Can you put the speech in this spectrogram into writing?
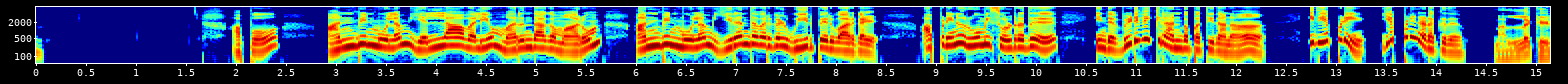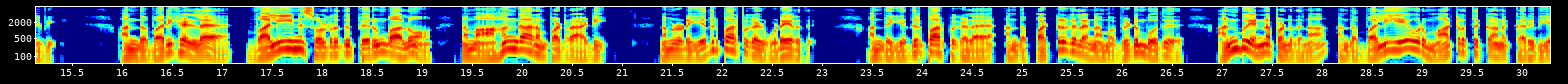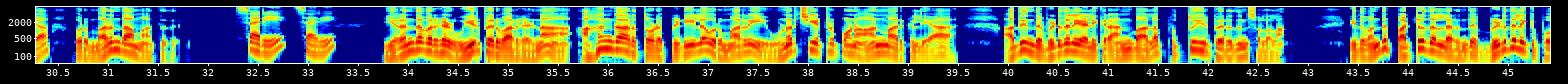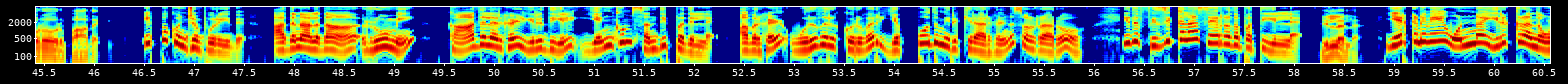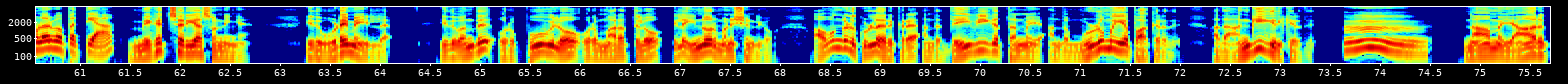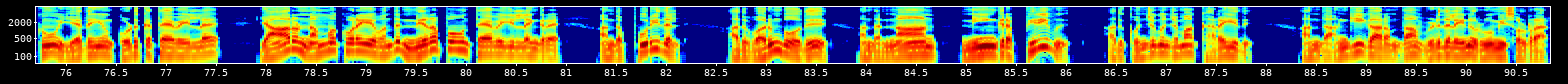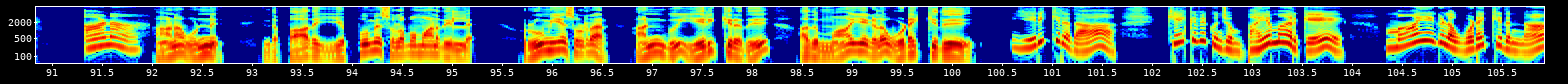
அப்போ அன்பின் மூலம் எல்லா வலியும் மருந்தாக மாறும் அன்பின் மூலம் இறந்தவர்கள் உயிர் பெறுவார்கள். அப்படின்னு ரூமி சொல்றது இந்த விடுவிக்கிற அன்பை பத்தி தானா இது எப்படி? எப்படி நடக்குது? நல்ல கேள்வி. அந்த வரிகள்ல வலின்னு சொல்றது பெரும்பாலும் நம்ம அகங்காரம் படுற அடி நம்மளோட எதிர்பார்ப்புகள் உடையறது. அந்த எதிர்பார்ப்புகளை அந்த பற்றுகளை நம்ம விடும்போது அன்பு என்ன பண்ணுதுன்னா அந்த வலியே ஒரு மாற்றத்துக்கான கருவியா ஒரு மருந்தா மாத்துது. சரி சரி. இறந்தவர்கள் உயிர் பெறுவார்கள்னா அகங்காரத்தோட பிடியில ஒரு மாதிரி உணர்ச்சியற்று போன ஆன்மா இருக்கு இல்லையா? அது இந்த விடுதலை அளிக்கிற அன்பால புத்துயிர் பெறுதுன்னு சொல்லலாம். இது வந்து பற்றுதல்ல இருந்து விடுதலைக்கு போற ஒரு பாதை. இப்போ கொஞ்சம் புரியுது. அதனால தான் ரூமி காதலர்கள் இறுதியில் எங்கும் சந்திப்பதில்லை. அவர்கள் ஒருவருக்கொருவர் எப்போதும் இருக்கிறார்கள்னு சொல்றாரோ? இது பிசிக்கலா சேர்றத பத்தி இல்ல. இல்ல இல்ல. ஏற்கனவே ஒன்னா இருக்கிற அந்த உணர்வை பத்தியா? மிகச்சரியா சொன்னீங்க. இது உடைமை இல்ல. இது வந்து ஒரு பூவிலோ ஒரு மரத்திலோ இல்ல இன்னொரு மனுஷன்லயோ. அவங்களுக்குள்ள இருக்கிற அந்த தெய்வீக தன்மையை அந்த முழுமையை பார்க்கறது. அதை அங்கீகரிக்கிறது. நாம யாருக்கும் எதையும் கொடுக்க தேவையில்லை. யாரும் நம்ம குறைய வந்து நிரப்பவும் தேவையில்லைங்கிற அந்த புரிதல் அது வரும்போது அந்த நான் நீங்கிற பிரிவு அது கொஞ்சம் கொஞ்சமா கரையுது. அந்த அங்கீகாரம் தான் விடுதலைன்னு ரூமி சொல்றார். ஆனா? ஆனா ஒண்ணு இந்த பாதை எப்பவுமே சுலபமானது இல்ல. ரூமியே சொல்றார் அன்பு எரிக்கிறது அது மாயைகளை உடைக்குது. எரிக்கிறதா? கேட்கவே கொஞ்சம் பயமா இருக்கே. மாயைகளை உடைக்குதுன்னா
